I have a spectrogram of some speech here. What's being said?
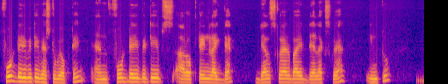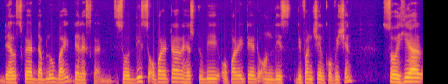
fourth derivative has to be obtained and fourth derivatives are obtained like that del square by del x square into del square w by del x square. So, this operator has to be operated on this differential coefficient. So, here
